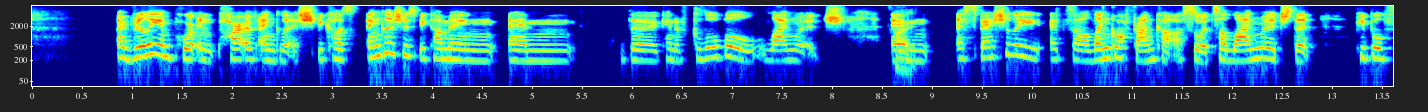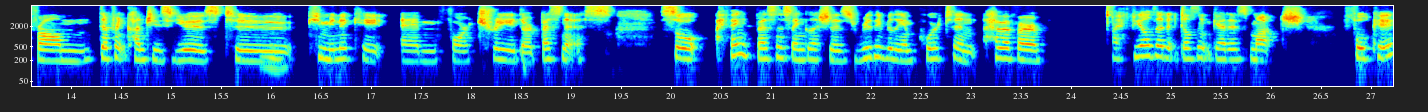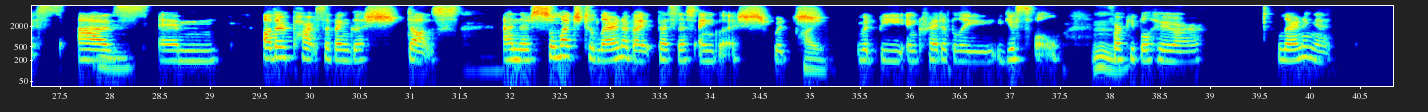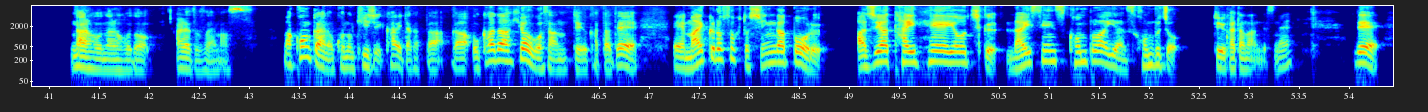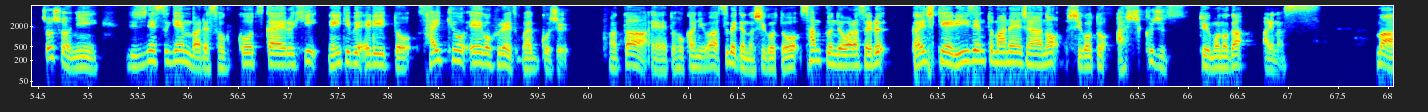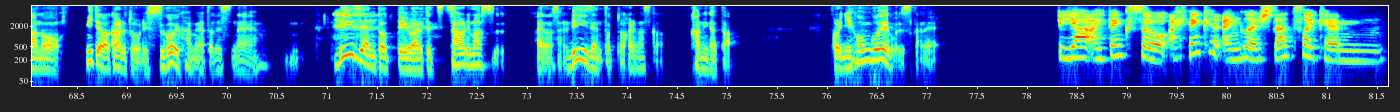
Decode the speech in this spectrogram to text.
a really important part of English because English is becoming um, the kind of global language. Um, especially it's a lingua franca, so it's a language that people from different countries use to mm. communicate um, for trade or business. So I think business English is really, really important. However, I feel that it doesn't get as much focus as mm. um, other parts of English does. And there's so much to learn about business English, which Hi. would be incredibly useful mm. for people who are learning it. なるほど、なるほど。ありがとうございます。まあ、今回のこの記事書いた方が岡田兵吾さんという方で、マイクロソフトシンガポールアジア太平洋地区ライセンスコンプライアンス本部長という方なんですね。で、著書にビジネス現場で速攻使える非ネイティブエリート最強英語フレーズ550。また、えー、と他には全ての仕事を3分で終わらせる外資系リーゼントマネージャーの仕事圧縮術というものがあります。まあ、あの、見てわかる通りすごい髪型ですね。リーゼントって言われて伝わりますあやさん、リーゼントってわかりますか髪型。これ日本語英語ですかね Yeah, I think so. I think in English that's like um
